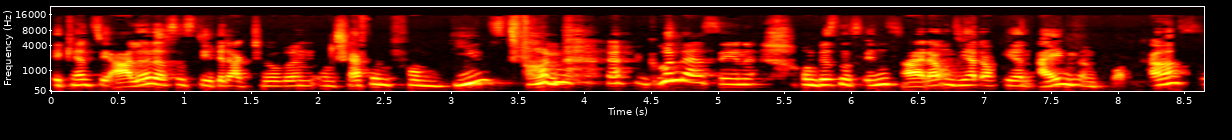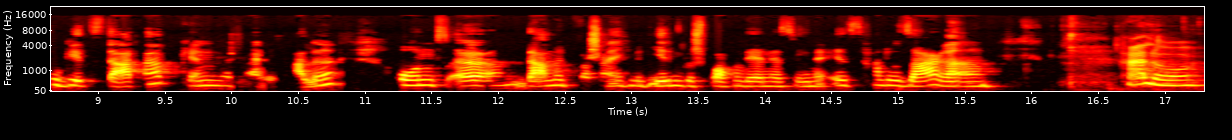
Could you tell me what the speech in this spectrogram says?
Ihr kennt sie alle. Das ist die Redakteurin und Chefin vom Dienst von Gründerszene und Business Insider. Und sie hat auch ihren eigenen Podcast. So geht Startup, kennen wahrscheinlich alle. Und äh, damit wahrscheinlich mit jedem gesprochen, der in der Szene ist. Hallo Sarah. Hallo,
